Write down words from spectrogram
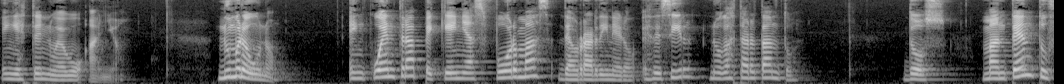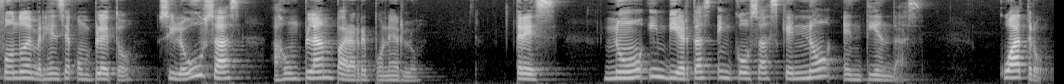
en este nuevo año. Número uno, encuentra pequeñas formas de ahorrar dinero, es decir, no gastar tanto. Dos, mantén tu fondo de emergencia completo. Si lo usas, Haz un plan para reponerlo. 3. No inviertas en cosas que no entiendas. 4.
